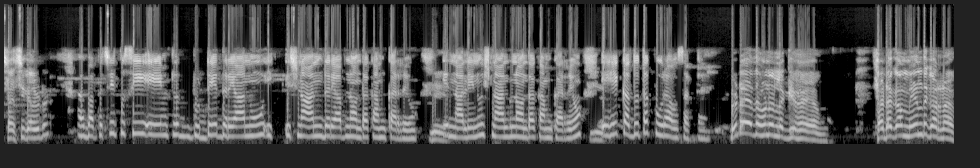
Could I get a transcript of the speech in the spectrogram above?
ਸਤਿ ਸ਼੍ਰੀ ਅਕਾਲ ਬੇਟਾ। ਅ, ਬਾਬਾ ਜੀ ਤੁਸੀਂ ਇਹ ਮਤਲਬ ਬੁੱਢੇ ਦਰਿਆ ਨੂੰ ਇ- ਇਸ਼ਨਾਨ ਦਰਿਆ ਬਣਾਉਣ ਦਾ ਕੰਮ ਕਰ ਰਹੇ ਹੋ। ਜੀ। ਇਹ ਨਾਲੇ ਨੂੰ ਇਸ਼ਨਾਨ ਬਣਾਉਣ ਦਾ ਕੰਮ ਕਰ ਰਹੇ ਹੋ। ਇਹ ਕਦੋਂ ਤੱਕ ਪੂਰਾ ਹੋ ਸਕਦਾ ਹੈ? ਬੇਟਾ ਇਹ ਤਾਂ ਹੁਣ ਲੱਗੇ ਹੋਏ ਆ। ਸਾਡਾ ਕੰਮ ਮਿਹਨਤ ਕਰਨਾ।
